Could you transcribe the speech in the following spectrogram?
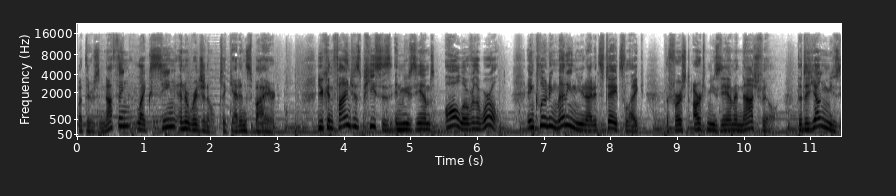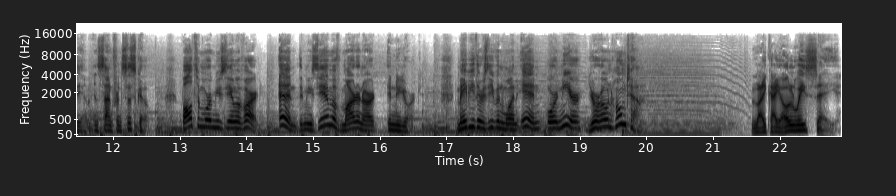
But there's nothing like seeing an original to get inspired. You can find his pieces in museums all over the world, including many in the United States, like the Frist Art Museum in Nashville, the De Young Museum in San Francisco, Baltimore Museum of Art, and the Museum of Modern Art in New York. Maybe there's even one in or near your own hometown. Like I always say,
